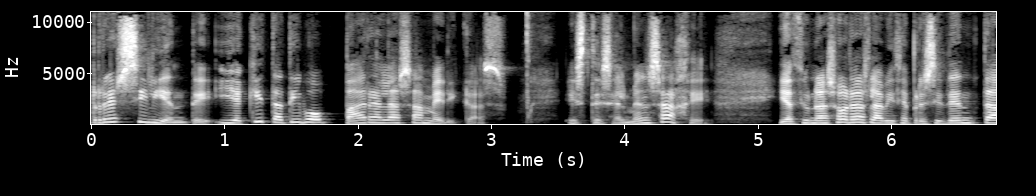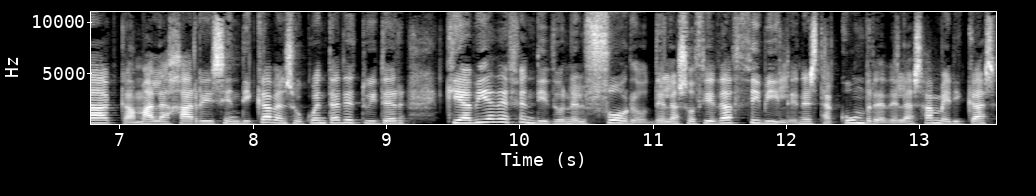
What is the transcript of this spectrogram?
resiliente y equitativo para las Américas. Este es el mensaje. Y hace unas horas la vicepresidenta Kamala Harris indicaba en su cuenta de Twitter que había defendido en el foro de la sociedad civil en esta cumbre de las Américas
